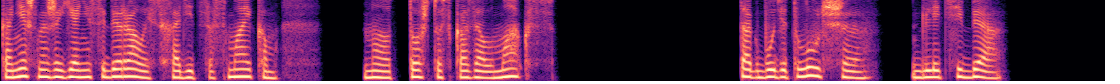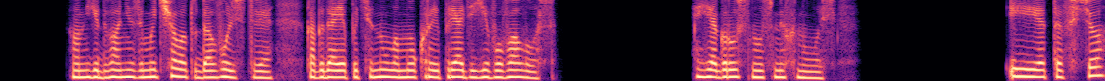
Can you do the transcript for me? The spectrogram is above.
Конечно же, я не собиралась сходиться с Майком, но то, что сказал Макс... Так будет лучше для тебя. Он едва не замычал от удовольствия, когда я потянула мокрые пряди его волос. Я грустно усмехнулась. «И это все?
